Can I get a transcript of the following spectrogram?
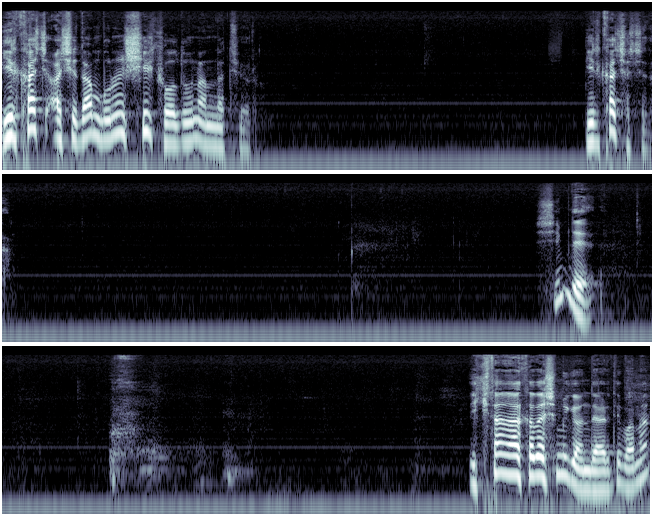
Birkaç açıdan bunun şirk olduğunu anlatıyorum. Birkaç açıdan. Şimdi iki tane arkadaşımı gönderdi bana.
